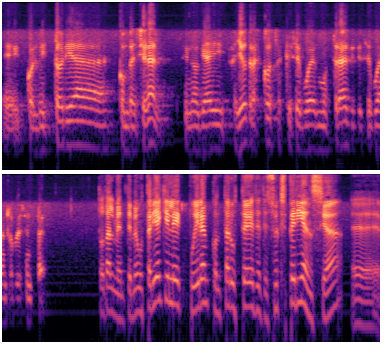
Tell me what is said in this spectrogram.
eh, con la historia convencional, sino que hay, hay otras cosas que se pueden mostrar y que se pueden representar. Totalmente. Me gustaría que le pudieran contar ustedes desde su experiencia, eh,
